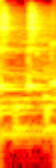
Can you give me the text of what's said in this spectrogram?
嗯嗯嗯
